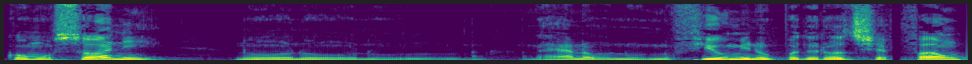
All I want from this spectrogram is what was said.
como Sony, no, no, no, né, no, no- filme, no Poderoso Chefão,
